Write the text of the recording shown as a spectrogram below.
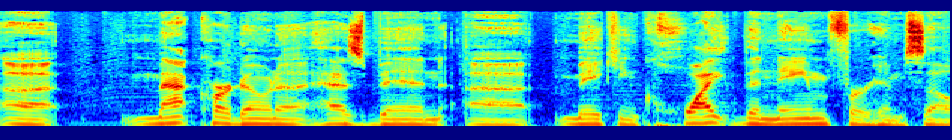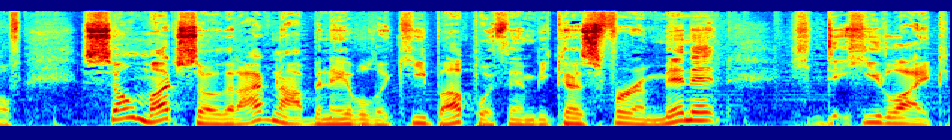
uh, Matt Cardona has been uh, making quite the name for himself. So much so that I've not been able to keep up with him because for a minute he, he like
